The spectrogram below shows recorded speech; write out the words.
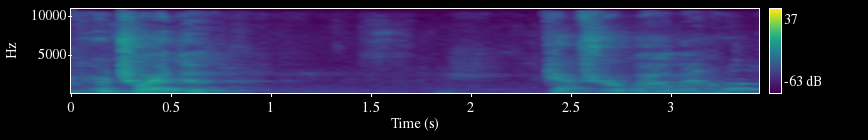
you ever tried to capture a wild animal?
